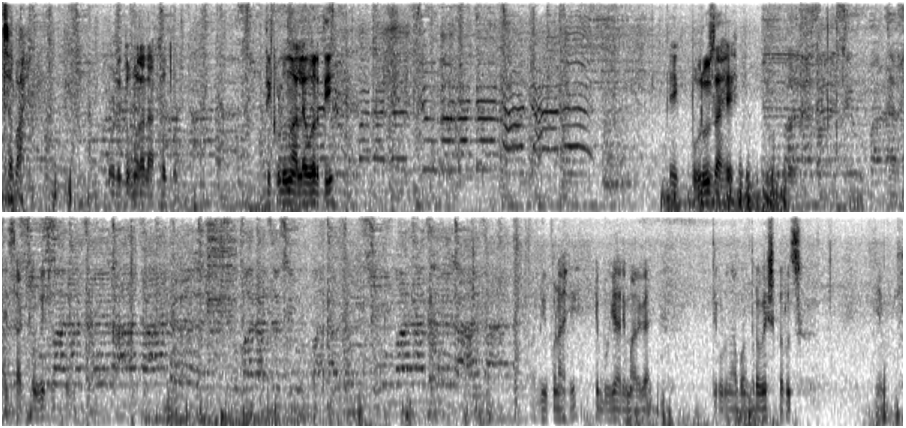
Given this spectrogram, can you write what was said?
चला. पुढे तुम्हाला दाखवतो. तिकडून आल्यावरती एक बुरुज आहे. हे साठवणीचा अगदी पण आहे. हे भुयारी मार्ग आहे. तिकडून आपण प्रवेश करूच. हे बघा.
